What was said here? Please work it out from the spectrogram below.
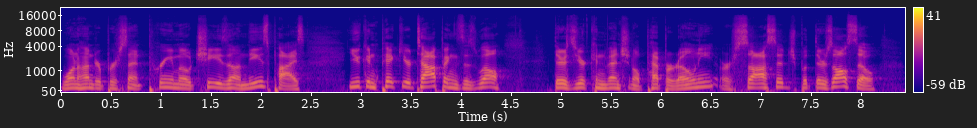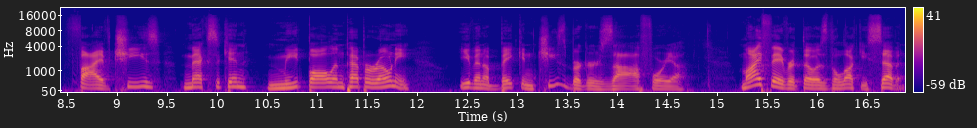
100% primo cheese on these pies. You can pick your toppings as well. There's your conventional pepperoni or sausage, but there's also five cheese, Mexican, meatball, and pepperoni. Even a bacon cheeseburger za for you. My favorite, though, is the Lucky Seven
